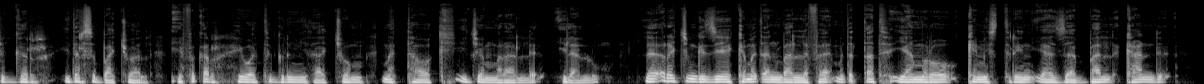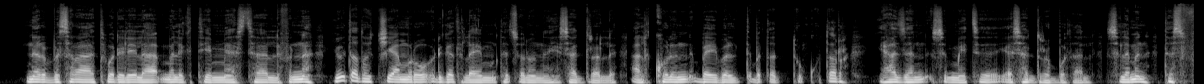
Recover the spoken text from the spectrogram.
ችግር ይደርስባቸዋል። የፍቅር ህይወት ግንኙነታቸውም መታወክ ይጀምራል ይላሉ። ለረጅም ጊዜ ከመጠን ባለፈ መጠጣት የአእምሮ ኬሚስትሪን ያዛባል። ከአንድ ነርቭ ስርዓት ወደ ሌላ መልእክት የሚያስተላልፍና የወጣቶች የአእምሮ እድገት ላይም ተጽዕኖን ያሳድራል። አልኮልን በይበልጥ በጠጡ ቁጥር የሐዘን ስሜት ያሳድርቦታል። ስለምን ተስፋ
